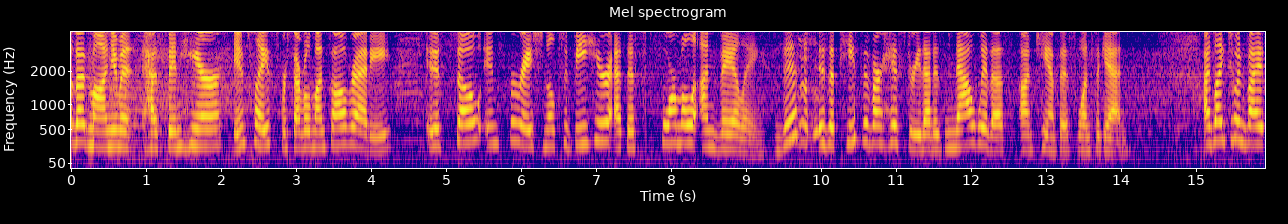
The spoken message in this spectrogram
Though that monument has been here in place for several months already, it is so inspirational to be here at this formal unveiling. This is a piece of our history that is now with us on campus once again. I'd like to invite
